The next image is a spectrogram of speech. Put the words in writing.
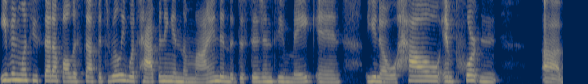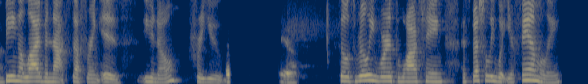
even once you set up all this stuff it's really what's happening in the mind and the decisions you make and you know how important uh being alive and not suffering is you know for you. Yeah. So it's really worth watching especially with your family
